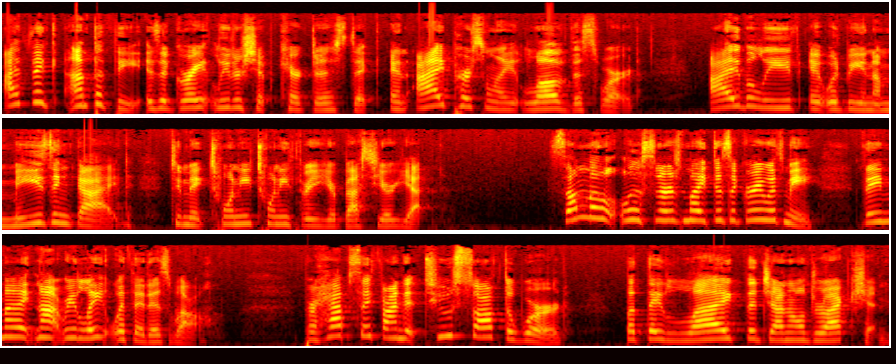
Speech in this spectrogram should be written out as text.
I think empathy is a great leadership characteristic, and I personally love this word. I believe it would be an amazing guide to make 2023 your best year yet. Some listeners might disagree with me, they might not relate with it as well. Perhaps they find it too soft a word, but they like the general direction.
